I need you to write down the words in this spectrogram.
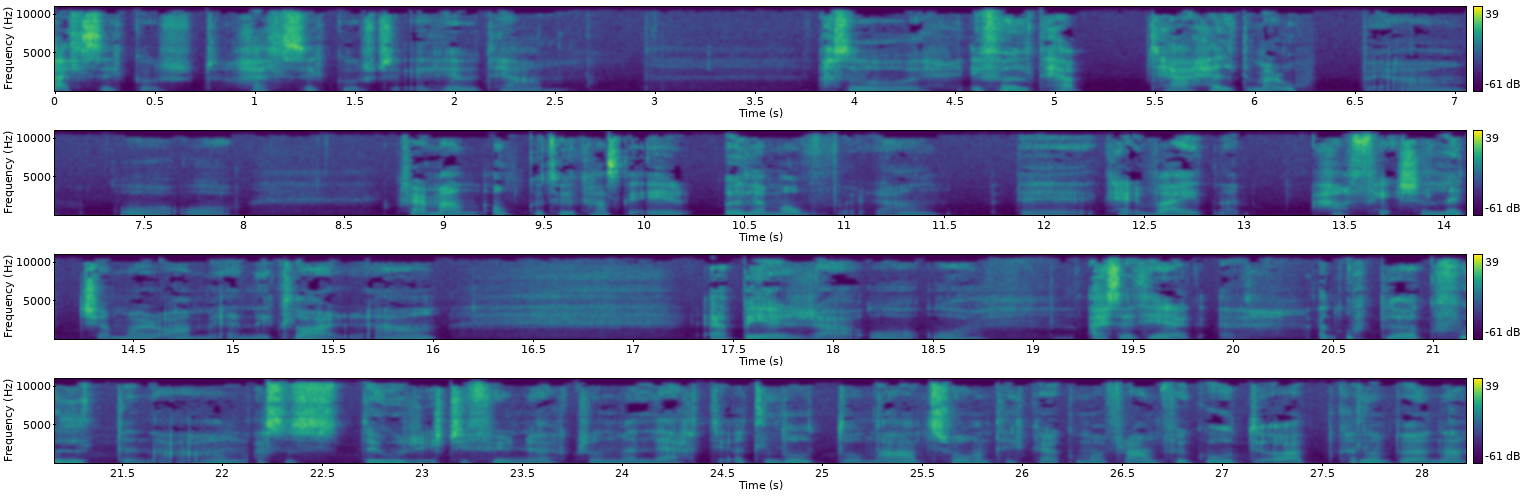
Helt sikkert, helt sikkert hever det alltså jag följt här här helt mer upp ja. Och och för man onkel du kanske är ölla mover ja. Eh kan vet när han fick så lägga mer av än i klar ja. Är bära och och alltså det är att uppleva kvulterna alltså stor inte för nökron men lärt i ett lotorna så han tycker komma fram för god och att kunna böna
